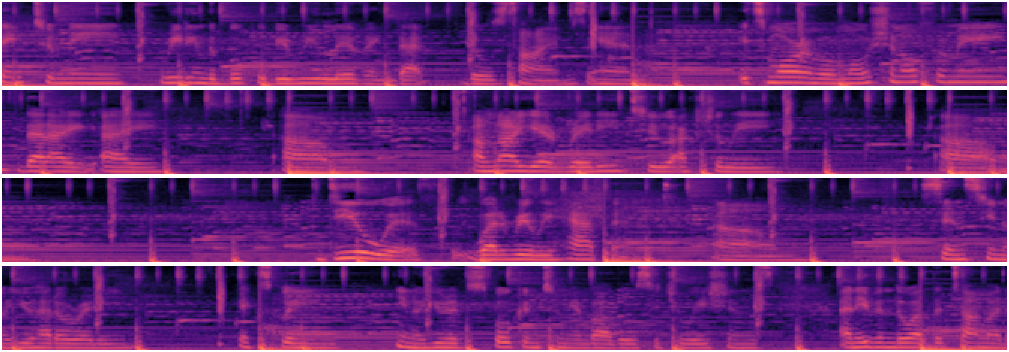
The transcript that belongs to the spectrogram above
think to me reading the book will be reliving that those times. And it's more emotional for me that i i um, i'm not yet ready to actually um, deal with what really happened um, since you know you had already explained you know you had spoken to me about those situations. And even though at the time i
